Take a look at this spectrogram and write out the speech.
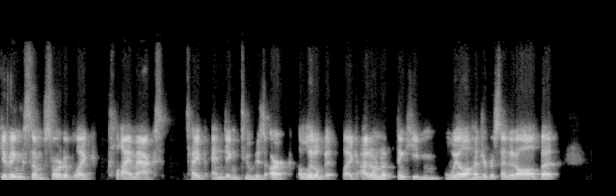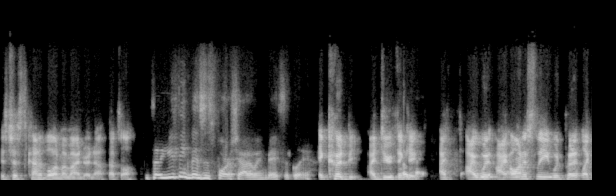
giving some sort of like climax type ending to his arc a little bit. Like I don't think he will 100% at all, but it's just kind of blowing my mind right now. That's all. So you think this is foreshadowing, basically? It could be. I do think okay. it. I I would. I honestly would put it like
